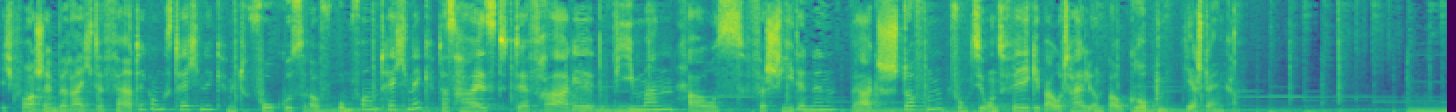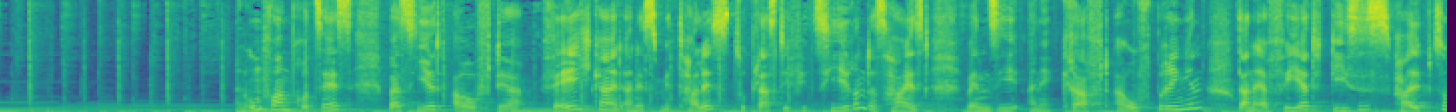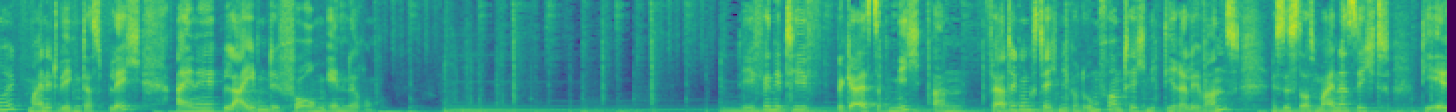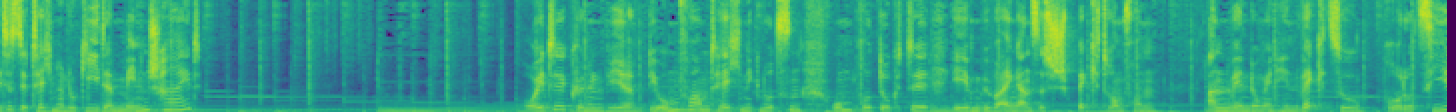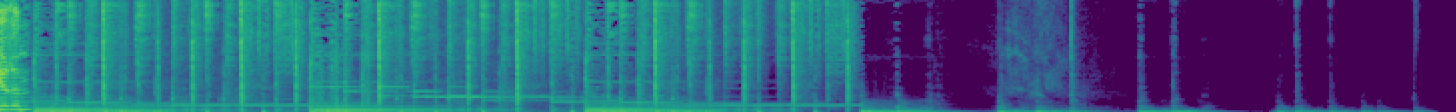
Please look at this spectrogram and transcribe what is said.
Ich forsche im Bereich der Fertigungstechnik mit Fokus auf Umformtechnik. Das heißt der Frage, wie man aus verschiedenen Werkstoffen funktionsfähige Bauteile und Baugruppen herstellen kann. Umformprozess basiert auf der Fähigkeit eines Metalles zu plastifizieren. Das heißt, wenn Sie eine Kraft aufbringen, dann erfährt dieses Halbzeug, meinetwegen das Blech, eine bleibende Formänderung. Definitiv begeistert mich an Fertigungstechnik und Umformtechnik die Relevanz. Es ist aus meiner Sicht die älteste Technologie der Menschheit. Heute können wir die Umformtechnik nutzen, um Produkte eben über ein ganzes Spektrum von Anwendungen hinweg zu produzieren.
